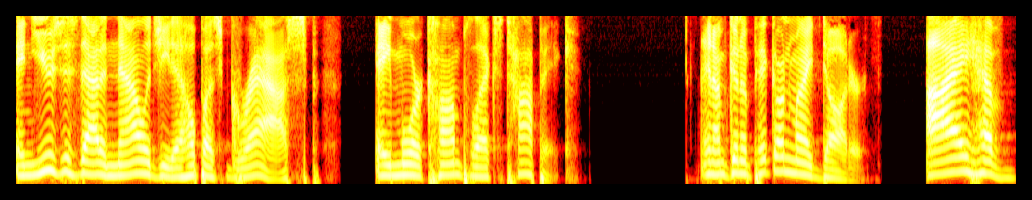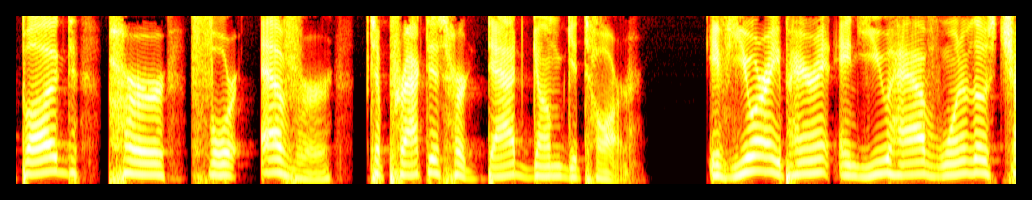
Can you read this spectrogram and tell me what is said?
and uses that analogy to help us grasp a more complex topic and I'm going to pick on my daughter. I have bugged her forever to practice her dad gum guitar. If you are a parent and you have one of those ch-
